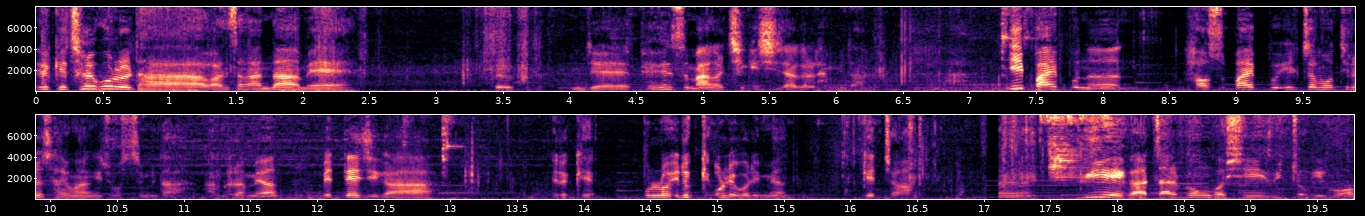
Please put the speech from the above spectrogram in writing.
이렇게 철골을 다 완성한 다음에 그 이제 펜스 망을 치기 시작을 합니다. 이 파이프는 하우스 파이프 1.5T를 사용하는 게 좋습니다. 안 그러면 멧돼지가 이렇게 불로 이렇게 올려버리면 죽겠죠. 어, 위에가 짧은 것이 위쪽이고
